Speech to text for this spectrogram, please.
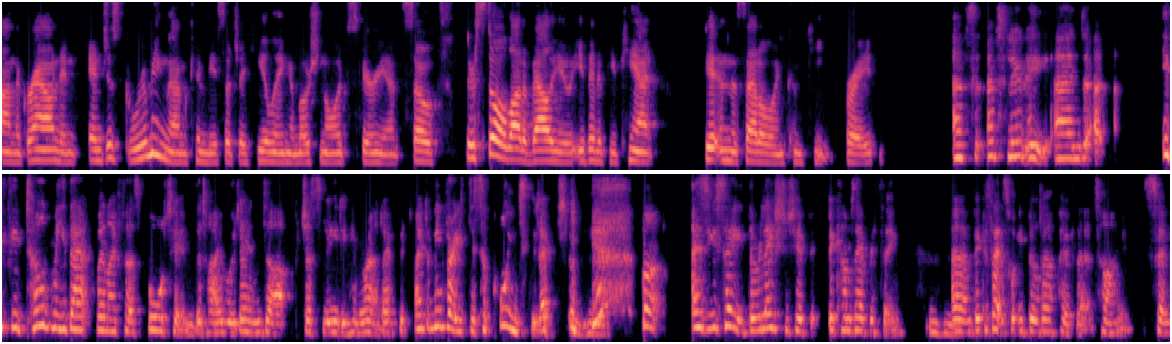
on the ground, and and just grooming them can be such a healing emotional experience. So there's still a lot of value, even if you can't get in the saddle and compete, right? Absolutely. And uh, if you told me that when I first bought him, that I would end up just leading him around, I'd, I'd have been very disappointed, actually. Mm-hmm. But as you say, the relationship becomes everything mm-hmm. um, because that's what you build up over that time. So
